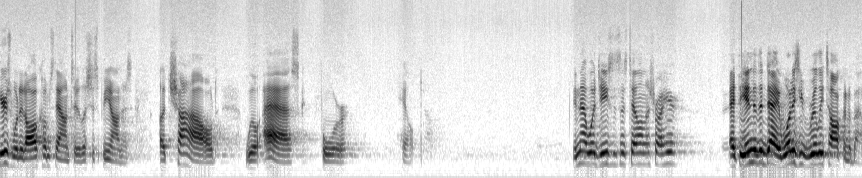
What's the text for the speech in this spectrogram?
Here's what it all comes down to. Let's just be honest. A child will ask for what Jesus is telling us right here? At the end of the day, what is he really talking about?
